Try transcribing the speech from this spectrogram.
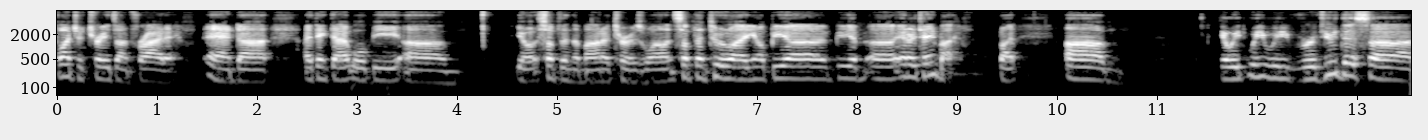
bunch of trades on Friday, and uh, I think that will be um, you know something to monitor as well, and something to uh, you know be uh, be uh, entertained by. But um, you know, we we, we reviewed this uh,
